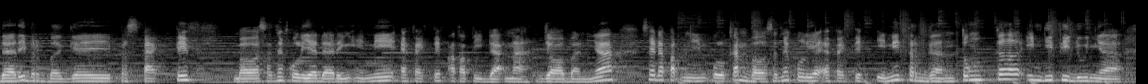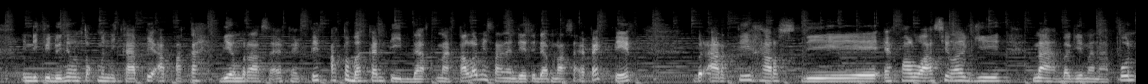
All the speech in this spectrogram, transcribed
dari berbagai perspektif bahwasanya kuliah daring ini efektif atau tidak. Nah, jawabannya saya dapat menyimpulkan bahwasanya kuliah efektif ini tergantung ke individunya. Individunya untuk menyikapi apakah dia merasa efektif atau bahkan tidak. Nah, kalau misalnya dia tidak merasa efektif, berarti harus dievaluasi lagi. Nah, bagaimanapun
